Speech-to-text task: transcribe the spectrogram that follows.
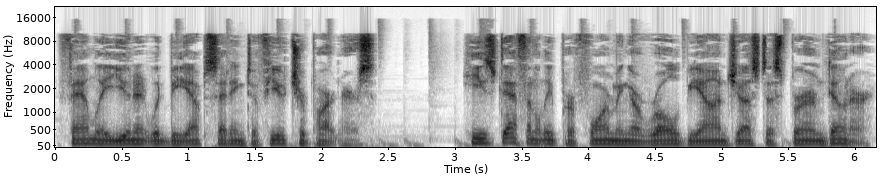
family unit would be upsetting to future partners. He's definitely performing a role beyond just a sperm donor.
